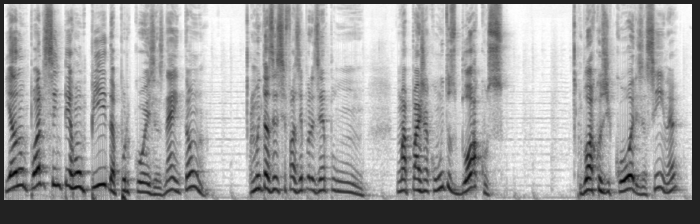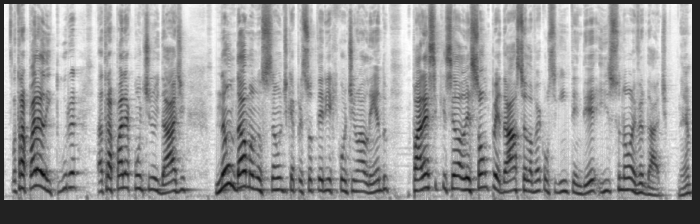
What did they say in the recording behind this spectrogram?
e ela não pode ser interrompida por coisas, né? Então, muitas vezes você fazer, por exemplo, um, uma página com muitos blocos, blocos de cores assim, né? Atrapalha a leitura, atrapalha a continuidade, não dá uma noção de que a pessoa teria que continuar lendo. Parece que se ela ler só um pedaço, ela vai conseguir entender, e isso não é verdade, né?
